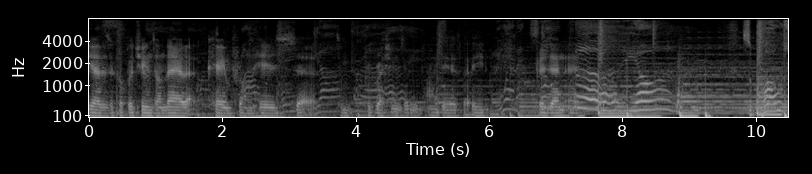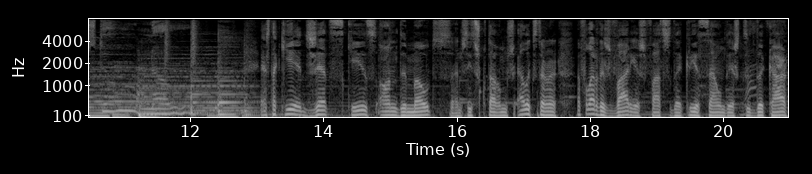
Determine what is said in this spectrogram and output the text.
Yeah, there's a couple of tunes on there that came from his uh, some progressions and ideas that he presented. supposed to. Esta aqui é Jet Skis on the Mode. Antes disso, escutávamos Alex Turner a falar das várias faces da criação deste Dakar,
